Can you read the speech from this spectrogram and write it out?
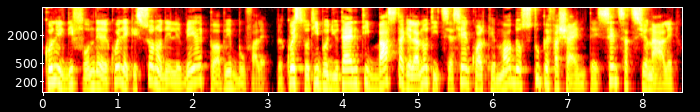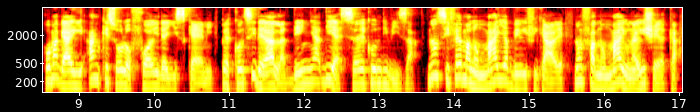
con il diffondere quelle che sono delle vere e proprie bufale. Per questo tipo di utenti basta che la notizia sia in qualche modo stupefacente, sensazionale o magari anche solo fuori dagli schemi per considerarla degna di essere condivisa. Non si fermano mai a verificare, non fanno mai una ricerca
